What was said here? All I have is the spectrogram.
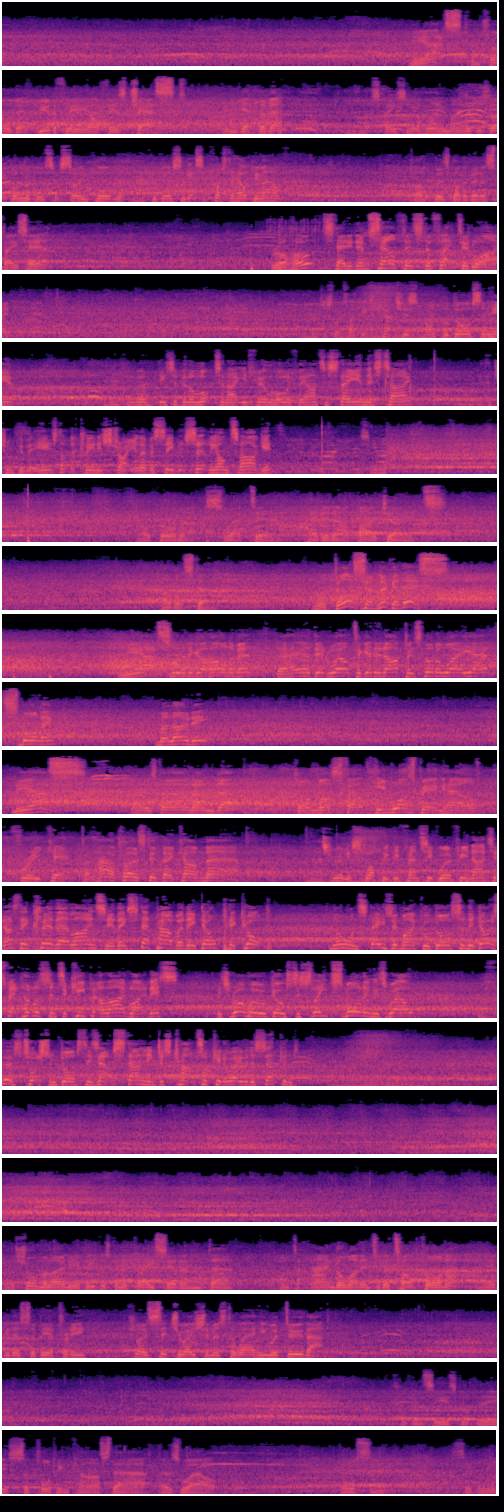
Niasse controlled it beautifully off his chest. Didn't get the best. That in behind does look vulnerable, so it's so important that Michael Dawson gets across to help him out. Pogba's got a bit of space here. Rojo steadied himself, it's deflected wide. It just looks like it catches Michael Dawson here. If a decent bit of luck tonight, you'd feel Hull if they are to stay in this tie. A chunk of it here. It's not the cleanest strike you'll ever see, but certainly on target. Corner, swept in, headed out by Jones. Huddlestone. Oh, Dawson, look at this. Niasse really got hold of it. De Gea did well to get it up. It's not away yet. Smalling. Maloney. Niasse goes down and uh, John Moss felt he was being held. Free kick. But how close did they come there? That's really sloppy defensive work for United. As they clear their lines here, they step out but they don't pick up. No one stays with Michael Dawson. They don't expect Huddlestone to keep it alive like this. It's Rojo who goes to sleep, Smalling as well. The first touch from Dawson is outstanding, just can't tuck it away with a second. Shaun Maloney, if he was going to place it and uh, want to angle one into the top corner, maybe this would be a pretty close situation as to where he would do that. As you can see, he's got the supporting cast there as well. Dawson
